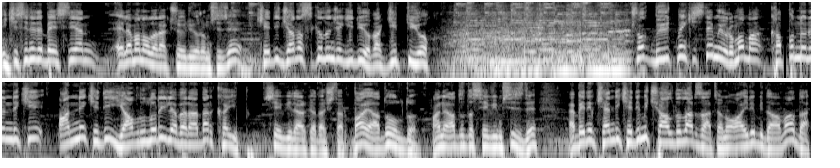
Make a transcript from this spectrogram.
ikisini de besleyen eleman olarak söylüyorum size. Kedi canı sıkılınca gidiyor. Bak gitti yok. Çok büyütmek istemiyorum ama kapının önündeki anne kedi yavrularıyla beraber kayıp sevgili arkadaşlar. Bayağı da oldu. Hani adı da sevimsizdi. Ya benim kendi kedimi çaldılar zaten o ayrı bir dava da.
